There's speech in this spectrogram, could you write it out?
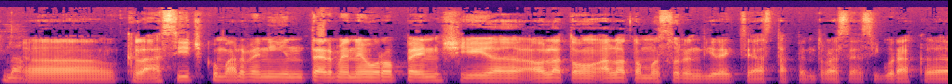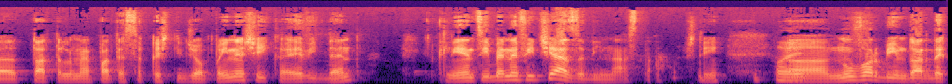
da. uh, clasici, cum ar veni în termeni europeni și uh, au luat o, a luat o măsură în direcția asta pentru a se asigura că toată lumea poate să câștige o pâine și că, evident, clienții beneficiază din asta, știi? Păi... Uh, nu vorbim doar de,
